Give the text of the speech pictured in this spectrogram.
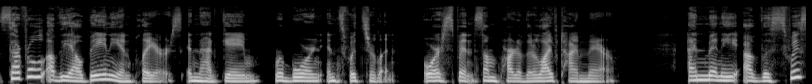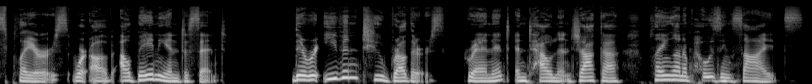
Several of the Albanian players in that game were born in Switzerland or spent some part of their lifetime there. And many of the Swiss players were of Albanian descent. There were even two brothers, Granit and Taulant Xhaka, playing on opposing sides.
